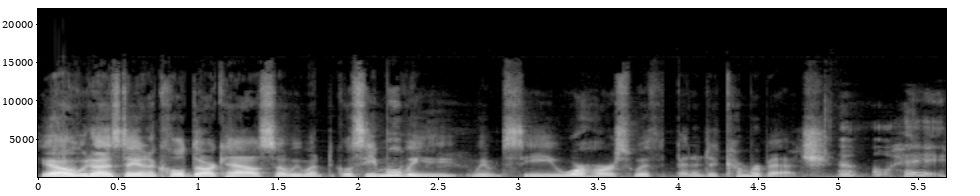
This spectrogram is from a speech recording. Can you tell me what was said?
you know, we don't want to stay in a cold, dark house, so we went to go see a movie. We went to see Warhorse with Benedict Cumberbatch. Oh, hey.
